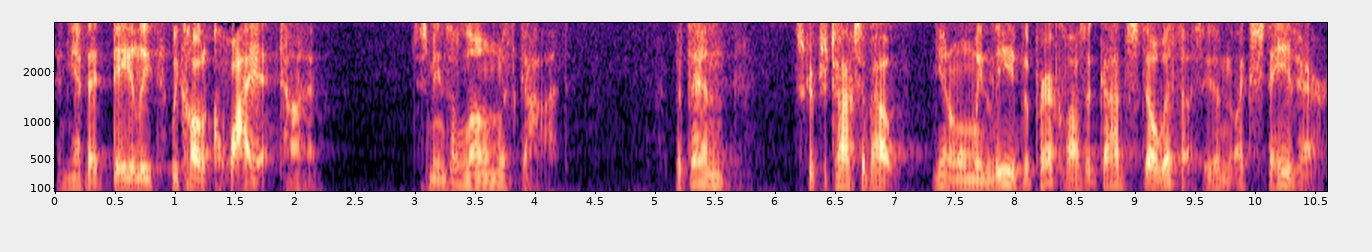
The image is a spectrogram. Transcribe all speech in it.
and you have that daily, we call it a quiet time. It just means alone with God. But then, Scripture talks about you know, when we leave the prayer closet, God's still with us. He doesn't like stay there.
